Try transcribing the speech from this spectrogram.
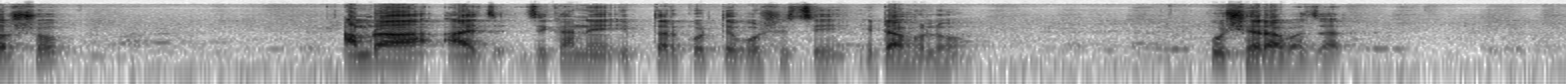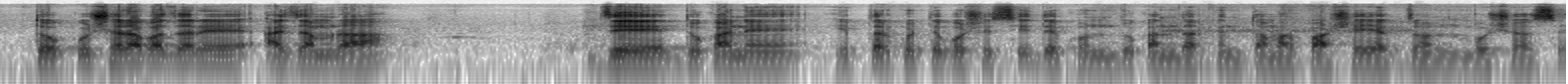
দর্শক আমরা আজ যেখানে ইফতার করতে বসেছি, এটা হলো কুশেরা বাজার। তো কুশেরা বাজারে আজ আমরা যে দোকানে ইফতার করতে বসেছি, দেখুন দোকানদার কিন্তু আমার পাশেই একজন বসে আছে।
